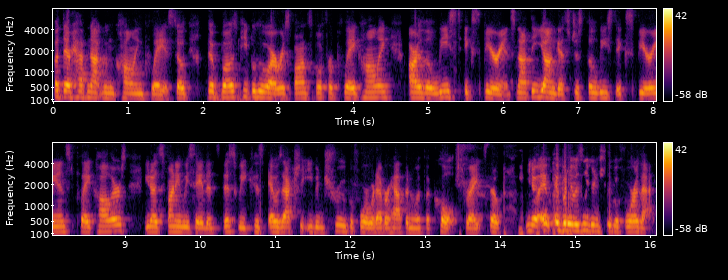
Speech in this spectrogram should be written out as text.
but they have not been calling plays. So the mm-hmm. most people who are responsible for play calling are the least experienced not the youngest just the least experienced play callers. You know it's funny we say that this week because it was actually even true before whatever happened with the colts right? So you know it, but it was even true before that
